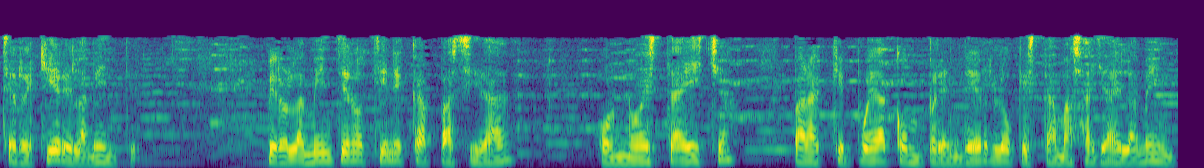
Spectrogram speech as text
se requiere la mente. Pero la mente no tiene capacidad o no está hecha para que pueda comprender lo que está más allá de la mente.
